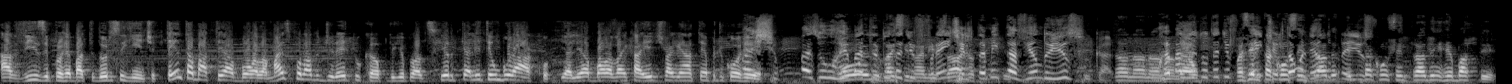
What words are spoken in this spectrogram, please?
avise pro rebatedor o seguinte: tenta bater a bola mais pro lado direito do campo do que pro lado esquerdo, porque ali tem um buraco. E ali a bola vai cair e a gente vai ganhar tempo de correr. Mas, mas o rebatedor tá de frente, ele também tá vendo isso, cara. Não, não, não. O não, rebatedor não. tá de Mas frente, ele tá ele tá olhando concentrado, pra ele isso. tá concentrado em rebater.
